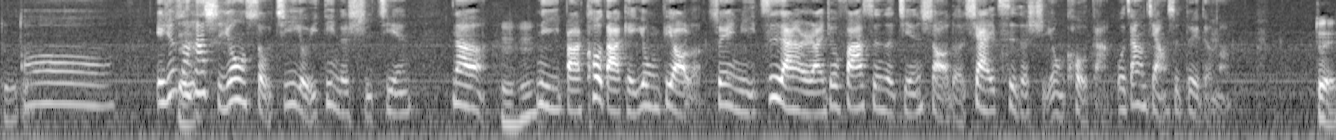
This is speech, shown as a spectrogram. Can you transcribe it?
对不对？哦，也就是说他使用手机有一定的时间。那，你把扣打给用掉了，所以你自然而然就发生了减少了下一次的使用扣打。我这样讲是对的吗？对，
